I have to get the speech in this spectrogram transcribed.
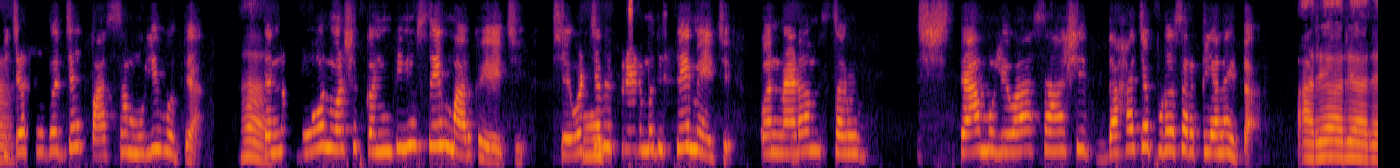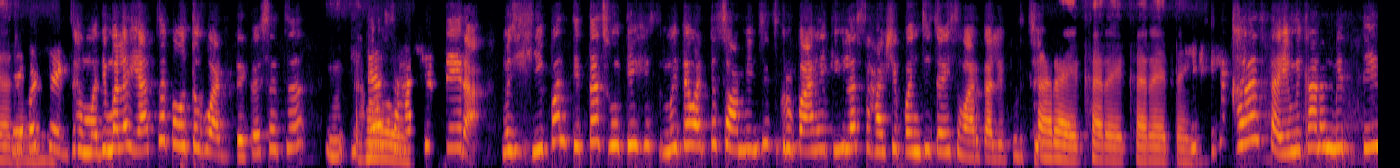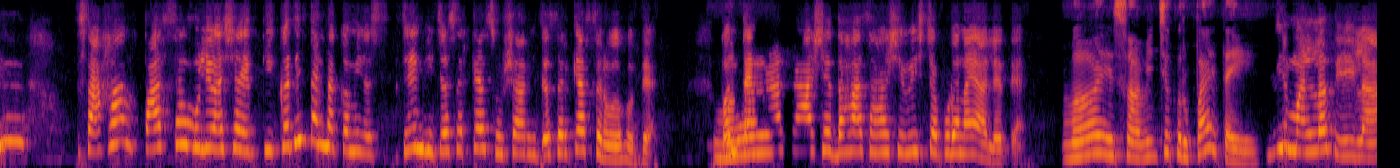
तिच्यासोबत ज्या पाच सहा मुली होत्या त्यांना दोन वर्ष कंटिन्यू सेम मार्क यायची. शेवटच्या हो. पिरियडमध्ये सेम यायची. पण मॅडम सर त्या मुलीवा सहाशे दहाच्या पुढे सरकल्या नाहीत अरे अरे अरे अरे. शेवटच्या एक्झाममध्ये. मला याचं कौतुक वाटते कशाचं? हो. सहाशे तेरा. म्हणजे ही पण तिथंच होती. ही- मी तर वाटतं स्वामींचीच कृपा आहे की हिला सहाशे पंचेचाळीस मार्क आले पुढचे. खरंय खरंय खरंय ताई. हे खरंच ताई. मी कारण मी तीन सहा पाच सहा मुली अशा आहेत की कधीच त्यांना कमी सेम हिच्यासारख्याच हुशार हिच्यासारख्याच सर्व होत्या. पण त्यांना सहाशे दहा सहाशे वीसच्या पुढे नाही आल्या त्या मग स्वामींची कृपा आहे ताई. मी म्हणलं तिला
